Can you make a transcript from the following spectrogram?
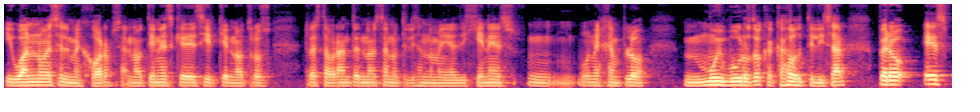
igual no es el mejor, o sea, no tienes que decir que en otros restaurantes no están utilizando medidas de higiene, es un ejemplo muy burdo que acabo de utilizar, pero es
